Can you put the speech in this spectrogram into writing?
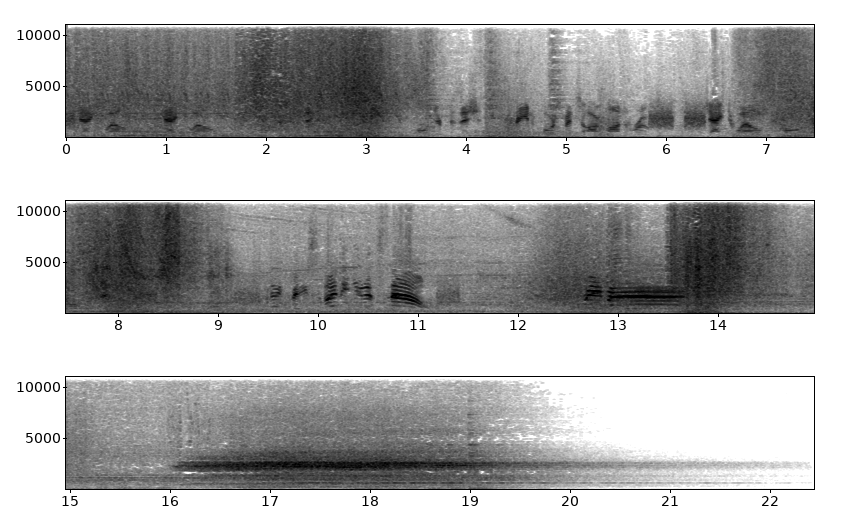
Jagwell, Jagwell. Hold your position. Reinforcements are en route. Jag 12, hold your position face. I need units now!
